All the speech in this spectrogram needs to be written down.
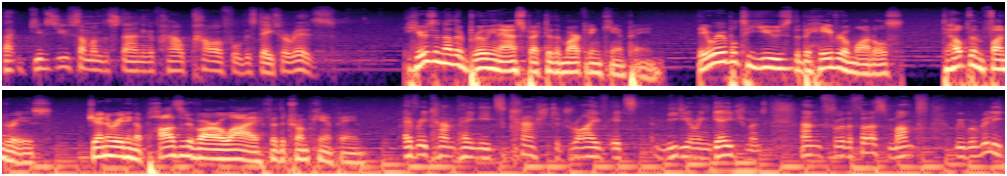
that gives you some understanding of how powerful this data is. Here's another brilliant aspect of the marketing campaign. They were able to use the behavioral models to help them fundraise, generating a positive ROI for the Trump campaign. Every campaign needs cash to drive its media engagement. And for the first month, we were really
